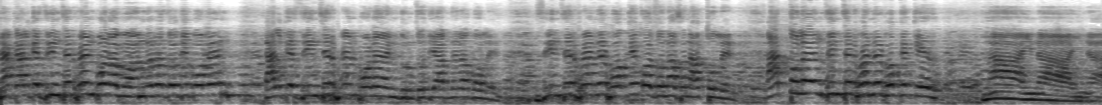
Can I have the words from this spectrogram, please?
না কালকে জিন্সের প্যান্ট পরাবো? আপনারা যদি বলেন, কালকে জিন্সের প্যান্ট পরে আনতুম যদি আপনারা বলেন। জিন্সের প্যান্টের পক্ষে কজন আছেন? আর তোলেন। আর তোলেন, জিন্সের প্যান্টের পক্ষে কে? নাই নাই না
